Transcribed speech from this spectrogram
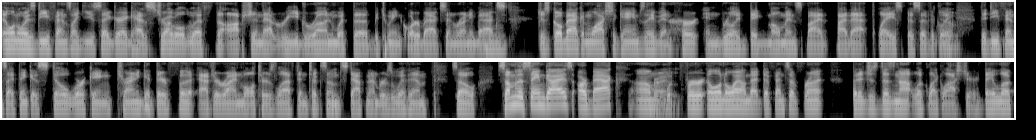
Illinois' defense, like you said, Greg, has struggled with the option that read run with the between quarterbacks and running backs. Mm-hmm just go back and watch the games. They've been hurt in really big moments by by that play specifically. Yeah. The defense, I think, is still working, trying to get their foot after Ryan Walters left and took some staff members with him. So some of the same guys are back um, right. w- for Illinois on that defensive front, but it just does not look like last year. They look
